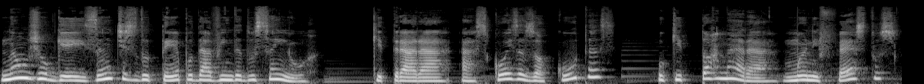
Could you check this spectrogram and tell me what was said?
Não julgueis antes do tempo da vinda do Senhor, que trará às coisas ocultas o que tornará manifestos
